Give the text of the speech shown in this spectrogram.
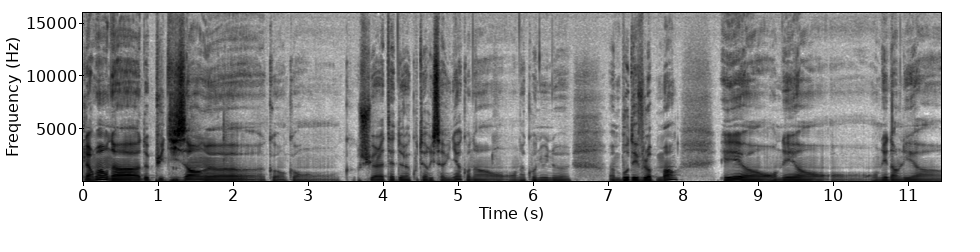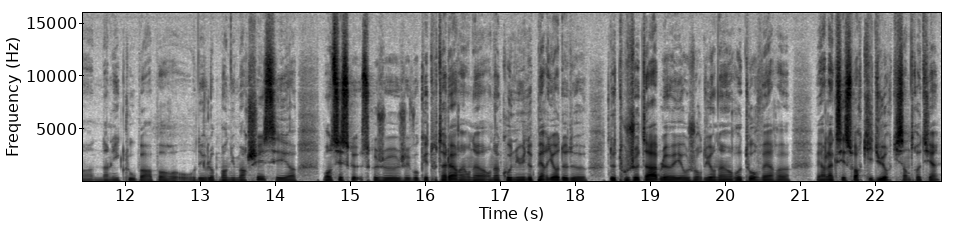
clairement, on a depuis 10 ans euh, quand, je suis à la tête de la coutellerie Savignac, on a, on a connu un beau développement. Et euh, on, est, euh, dans les clous par rapport au développement du marché. C'est bon, ce que, ce que j'évoquais tout à l'heure. Hein. On, a, on a connu une période de, tout jetable et aujourd'hui on a un retour vers l'accessoire qui dure, qui s'entretient.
